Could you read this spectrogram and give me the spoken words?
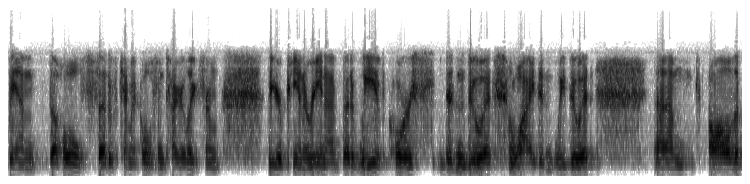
banned the whole set of chemicals entirely from the European arena. But we, of course, didn't do it. Why didn't we do it? Um, all the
